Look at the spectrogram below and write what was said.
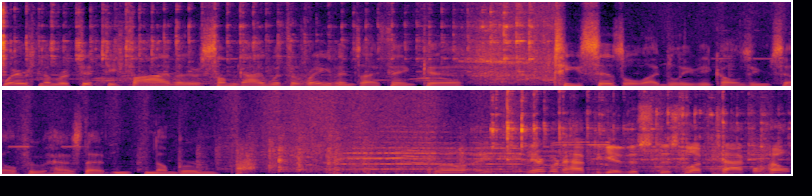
Where's number 55? There's some guy with the Ravens, I think. Uh, T. Sizzle, I believe he calls himself, who has that number. And Well, they're going to have to give this this left tackle help.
